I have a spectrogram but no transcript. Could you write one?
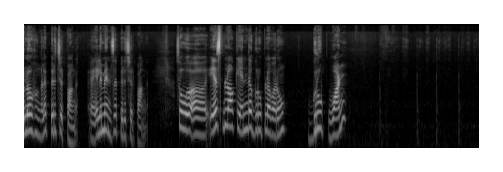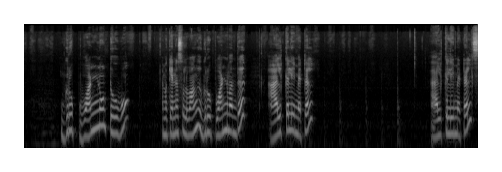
உலோகங்களை பிரிச்சிருப்பாங்க. எலிமெண்ட்ஸை பிரிச்சிருப்பாங்க. ஸோ எஸ் பிளாக் எந்த குரூப்பில் வரும்? குரூப் ஒன் குரூப் ஒன்னும் டூவும் நமக்கு என்ன சொல்லுவாங்க? குரூப் ஒன் வந்து alkali metal alkali metals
